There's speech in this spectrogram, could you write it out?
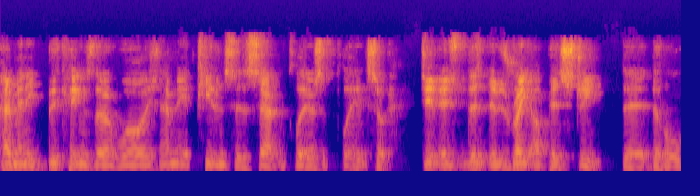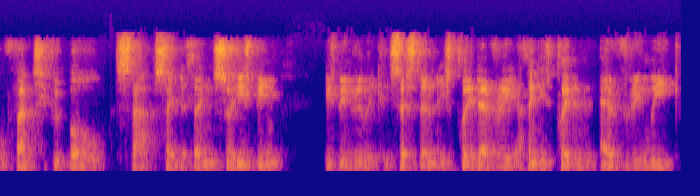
how many bookings there was, how many appearances certain players had played. So it was, right up his street the the whole fantasy football stats side of things. So he's been he's been really consistent. He's played every I think he's played in every league.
